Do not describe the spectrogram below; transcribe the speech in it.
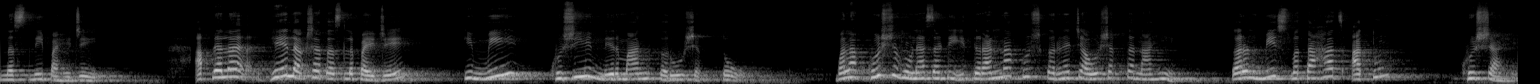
नसली पाहिजे. आपल्याला हे लक्षात असलं पाहिजे की मी खुशी निर्माण करू शकतो. मला खुश होण्यासाठी इतरांना खुश करण्याची आवश्यकता नाही कारण मी स्वतःच आतून खुश आहे.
